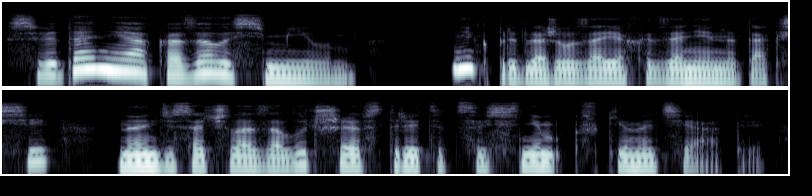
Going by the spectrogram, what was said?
Свидание оказалось милым. Ник предложил заехать за ней на такси, но Инди сочла за лучшее встретиться с ним в кинотеатре —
